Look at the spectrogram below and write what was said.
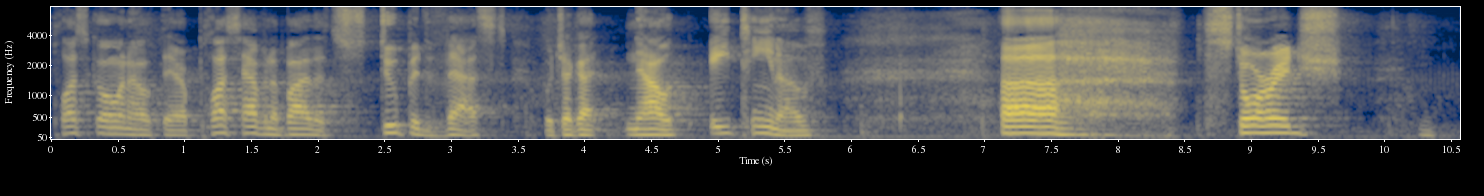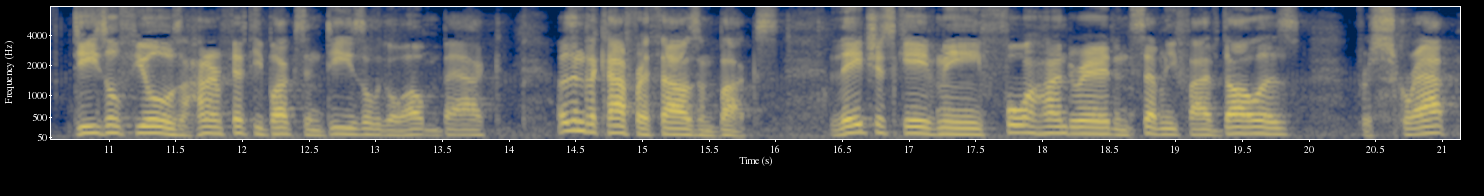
plus going out there, plus having to buy the stupid vest, which I got now 18 of. Uh, storage, diesel fuel was 150 bucks in diesel to go out and back. I was into the car for a thousand bucks. They just gave me $475 for scrap.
